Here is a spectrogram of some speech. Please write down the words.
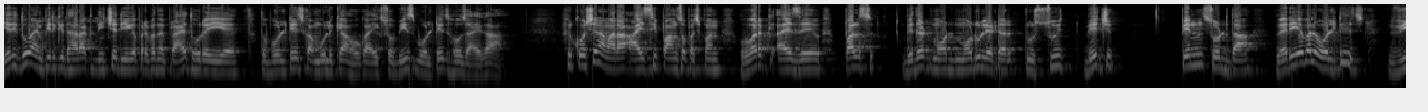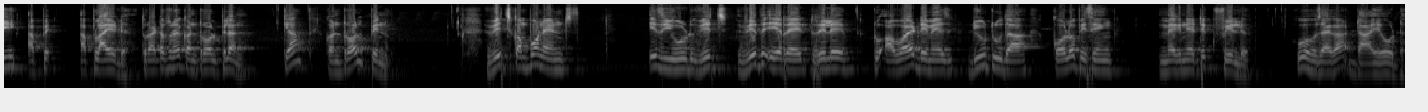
यदि दो एम्पीयर की धारा नीचे दिए गए परिपथ में प्रहित हो रही है तो वोल्टेज का मूल्य क्या होगा? 120 वोल्टेज हो जाएगा। फिर क्वेश्चन हमारा I C work as a pulse width modulator to switch which pin should the variable voltage V applied तो राइट ऑप्शन है कंट्रोल पिलन क्या? Control pin which components is used which, with a relay to avoid damage due to the colopicing magnetic field. वो हो जाएगा diode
